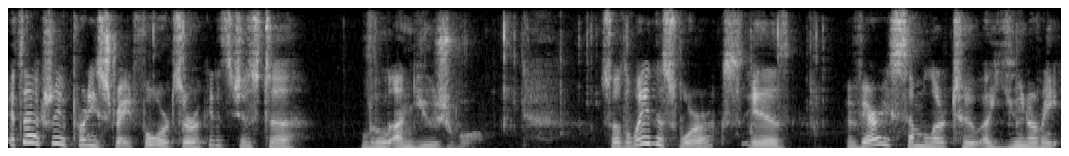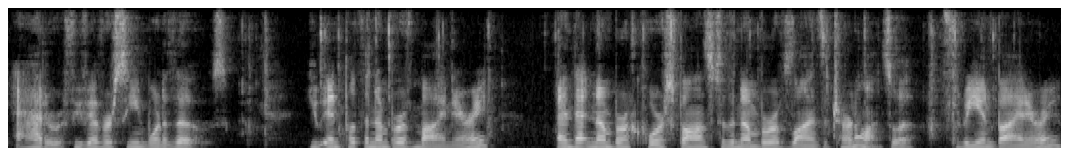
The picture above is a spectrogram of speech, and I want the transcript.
it's actually a pretty straightforward circuit. It's just a little unusual. So the way this works is very similar to a unary adder if you've ever seen one of those. You input the number of binary, and that number corresponds to the number of lines that turn on. So a 3 in binary,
